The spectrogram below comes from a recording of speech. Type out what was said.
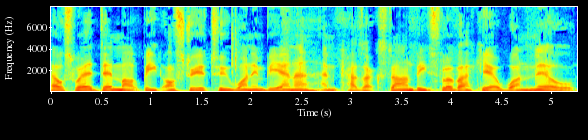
Elsewhere, Denmark beat Austria 2-1 in Vienna and Kazakhstan beat Slovakia 1-0.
